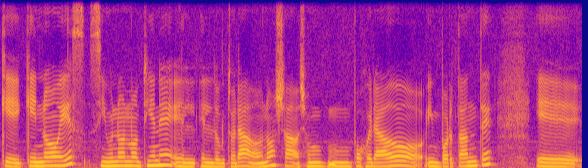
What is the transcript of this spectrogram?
que, que, no es si uno no tiene el, doctorado, ¿no? Ya, ya un, posgrado importante, eh,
